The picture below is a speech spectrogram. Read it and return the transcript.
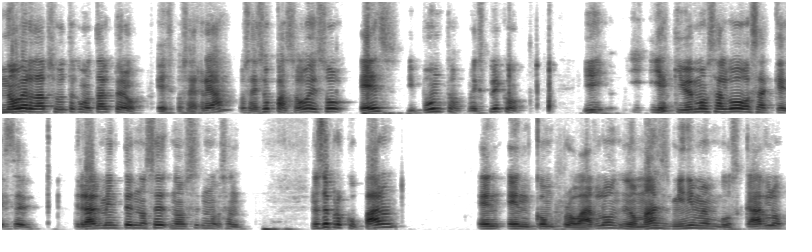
no verdad absoluta como tal, pero es, o sea, es real, o sea, eso pasó, eso es y punto, me explico. Y, y, y aquí vemos algo, o sea, que se realmente no se, no se, no, o sea, no se preocuparon en, en comprobarlo, en lo más mínimo en buscarlo.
